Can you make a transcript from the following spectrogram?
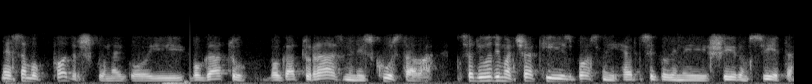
ne samo podršku, nego i bogatu, bogatu razminu iskustava sa ljudima čak i iz Bosne i Hercegovine i širom svijeta.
